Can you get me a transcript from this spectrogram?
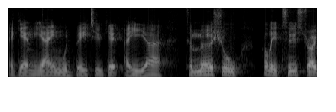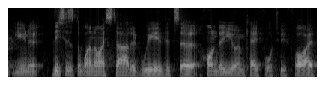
Again, the aim would be to get a uh, commercial probably a two-stroke unit. This is the one I started with. It's a Honda UMK 425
